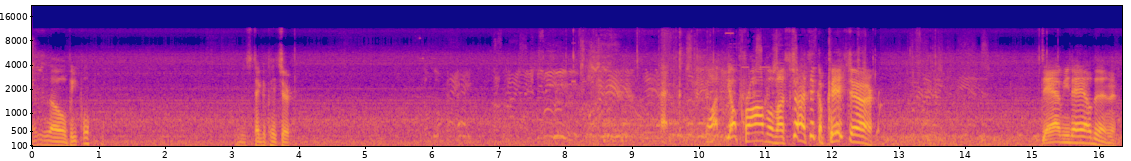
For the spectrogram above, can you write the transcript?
Hello, people. Let's take a picture. What's your problem? I was trying to take a picture. Damn you, nailed it.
